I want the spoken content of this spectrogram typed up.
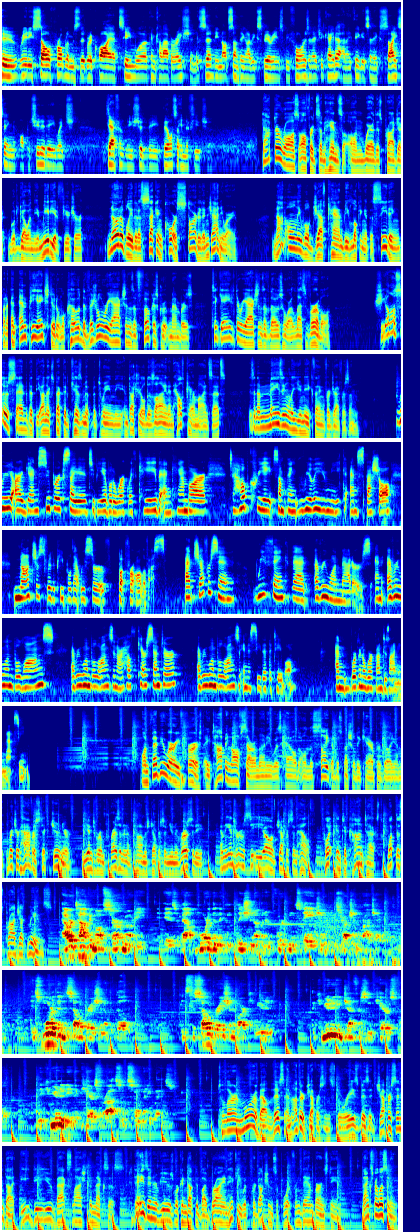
to really solve problems that require teamwork and collaboration. It's certainly not something I've experienced before as an educator, and I think it's an exciting opportunity which definitely should be built in the future. Dr. Ross offered some hints on where this project would go in the immediate future, Notably, that a second course started in January. Not only will Jeff Can be looking at the seating, but an MPH student will code the visual reactions of focus group members to gauge the reactions of those who are less verbal. She also said that the unexpected kismet between the industrial design and healthcare mindsets is an amazingly unique thing for Jefferson. We are again super excited to be able to work with CABE and Kanbar to help create something really unique and special not just for the people that we serve, but for all of us. At Jefferson, we think that everyone matters and everyone belongs. Everyone belongs in our healthcare center. Everyone belongs in a seat at the table. And we're going to work on designing that scene. On February 1st, a topping off ceremony was held on the site of the Specialty Care Pavilion. Richard Haverstick Jr., the interim president of Thomas Jefferson University and the interim CEO of Jefferson Health, put into context what this project means. Our topping off ceremony is about more than the completion of an important stage in a construction project. It's more than the celebration of a building. It's the celebration of our community, the community Jefferson cares for the community that cares for us in so many ways. To learn more about this and other Jefferson stories, visit jefferson.edu backslash the Nexus. Today's interviews were conducted by Brian Hickey with production support from Dan Bernstein. Thanks for listening.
